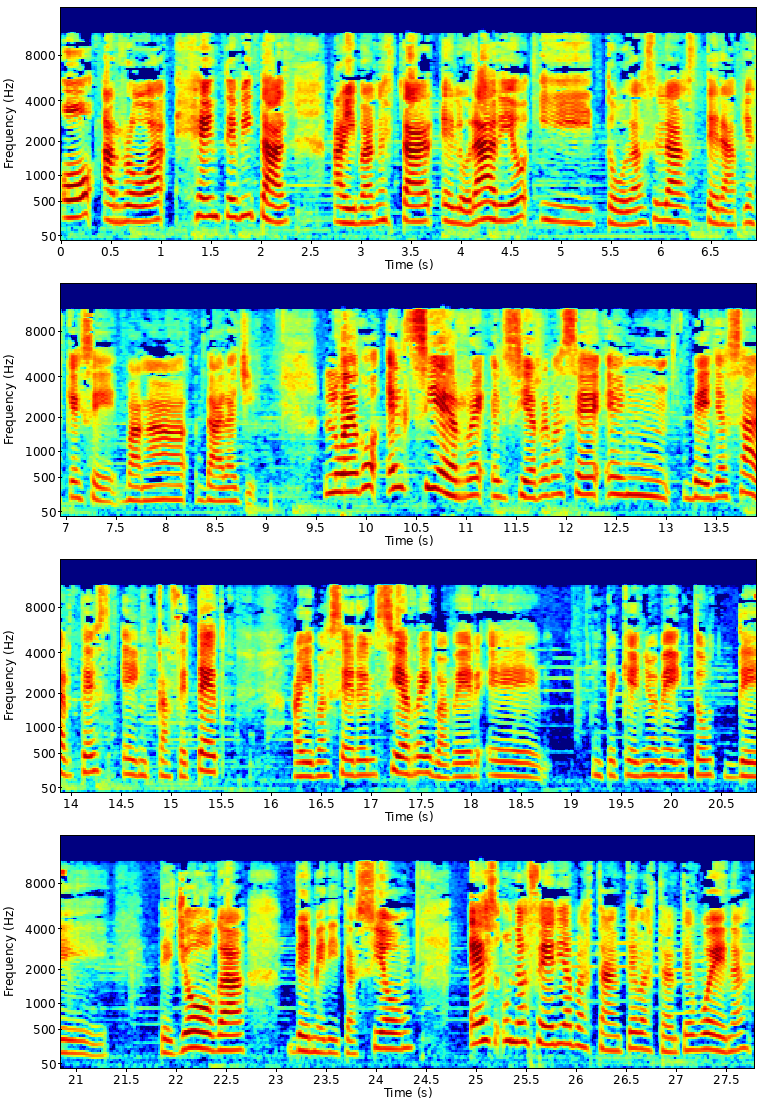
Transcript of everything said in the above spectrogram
o arroba gente vital, ahí van a estar el horario y todas las terapias que se van a dar allí. Luego el cierre, el cierre va a ser en Bellas Artes, en Cafetet, ahí va a ser el cierre y va a haber eh, un pequeño evento de, de yoga, de meditación. Es una feria bastante, bastante buena.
